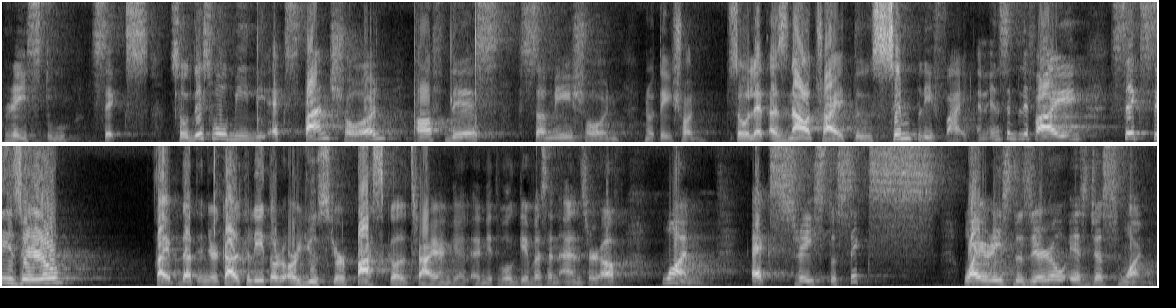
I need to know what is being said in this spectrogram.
raised to 6. So this will be the expansion of this summation notation. So let us now try to simplify. And in simplifying, 6 C0, Type that in your calculator or use your Pascal triangle and it will give us an answer of 1. x raised to 6, y raised to 0 is just 1.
